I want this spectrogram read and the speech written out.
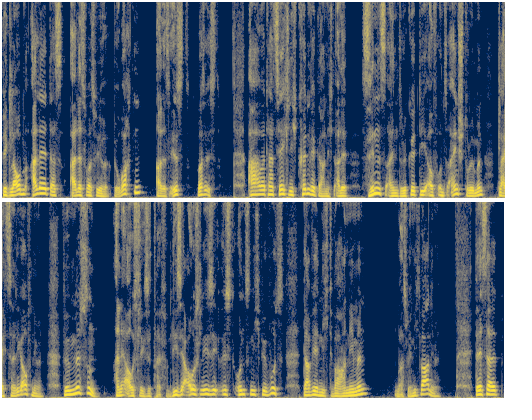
Wir glauben alle, dass alles, was wir beobachten, alles ist, was ist. Aber tatsächlich können wir gar nicht alle Sinneseindrücke, die auf uns einströmen, gleichzeitig aufnehmen. Wir müssen eine Auslese treffen. Diese Auslese ist uns nicht bewusst, da wir nicht wahrnehmen, was wir nicht wahrnehmen. Deshalb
